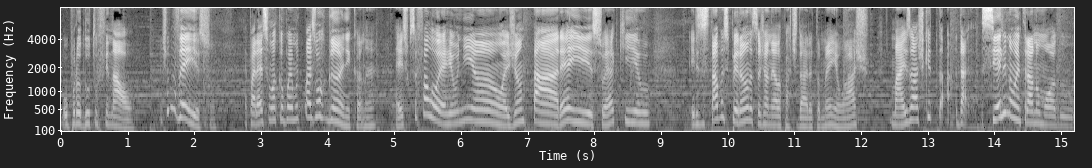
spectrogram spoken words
o produto final. A gente não vê isso. É, parece uma campanha muito mais orgânica, né? É isso que você falou, é reunião, é jantar, é isso, é aquilo. Eles estavam esperando essa janela partidária também, eu acho. Mas eu acho que se ele não entrar no modo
